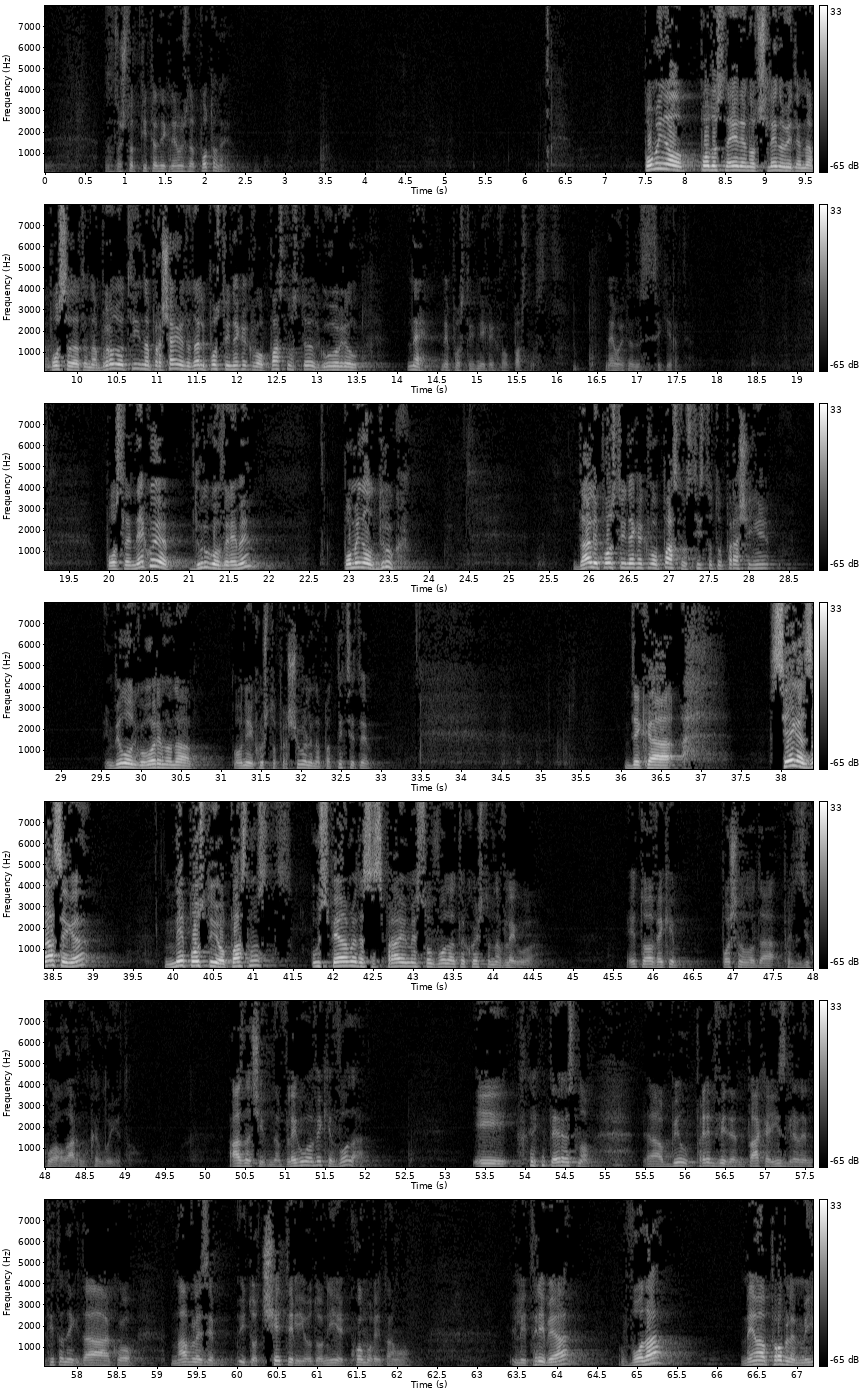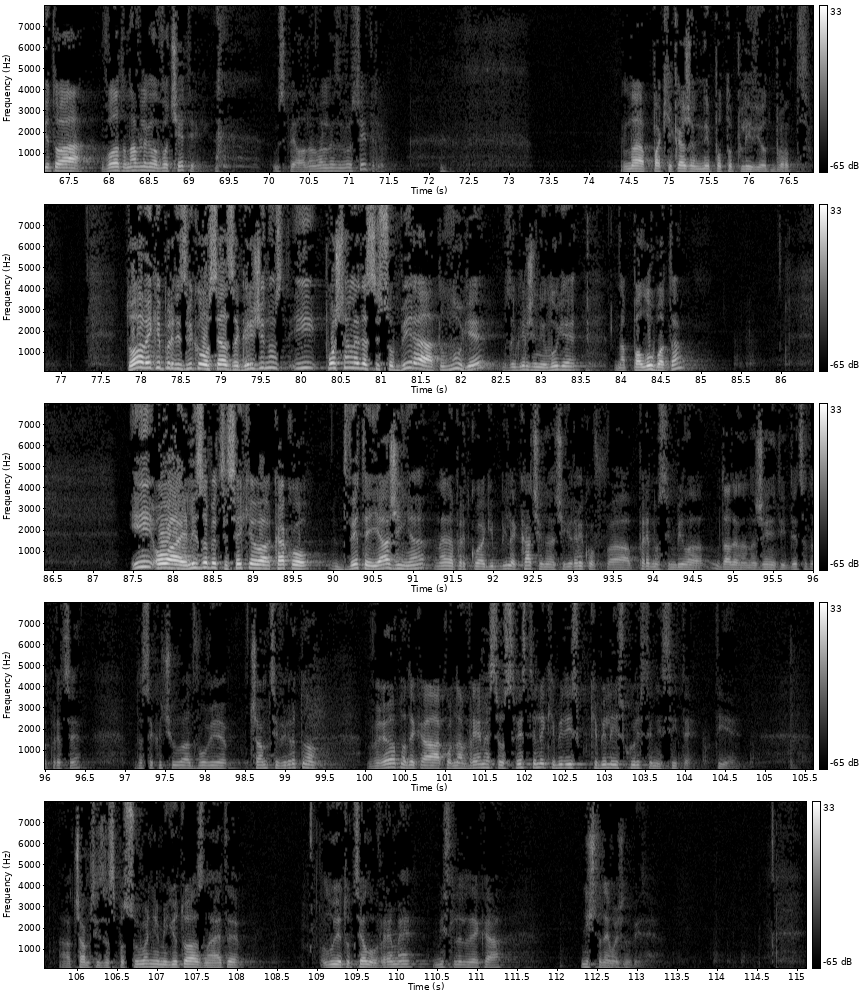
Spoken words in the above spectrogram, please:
Затоа што Титаник не може да потоне. Поминал подосна еден од членовите на посадата на бродот и на прашањето дали постои некаква опасност, тој одговорил, не, не постои никаква опасност. Немојте да се секирате. После некое друго време, поминал друг, дали постои некаква опасност, истото прашање им било одговорено на оние кои што прашувале на патниците, дека сега за сега не постои опасност, успеваме да се справиме со водата која што навлегува. Е, тоа веќе почнало да предизвикува аларм кај луѓето. А значи, навлегува веќе вода. И интересно, бил предвиден така изграден Титаник да ако навлезе и до четири од оние комори таму, или три беа, вода, нема проблем, меѓутоа водата навлегла во четири. Успела да навлезе во четири. На, пак ќе кажем, непотопливиот брод. Тоа веќе предизвикало сега загриженост и почнале да се собираат луѓе, загрижени луѓе на палубата, И ова Елизабет се сеќава како двете јажиња, најнапред која ги биле качени, значи реков, предност им била дадена на жените и децата пред се, да се качуваат во овие чамци, веројатно, веројатно дека ако на време се освестиле, ќе биле, ќе биле искористени сите тие чамци за спасување, меѓутоа, знаете, луѓето цело време мислеле дека ништо не може да биде.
